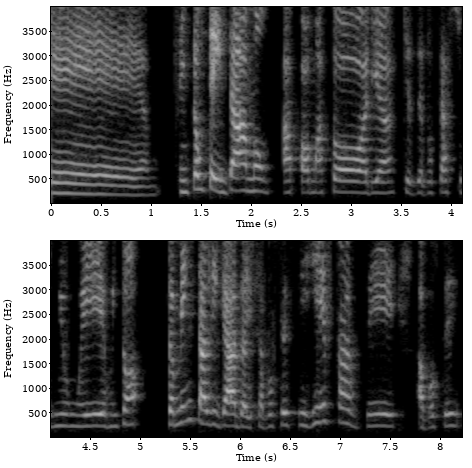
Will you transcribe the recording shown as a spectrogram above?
É, então, tem dar a mão a palmatória, quer dizer, você assumiu um erro. Então, também está ligado a isso, a você se refazer, a você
